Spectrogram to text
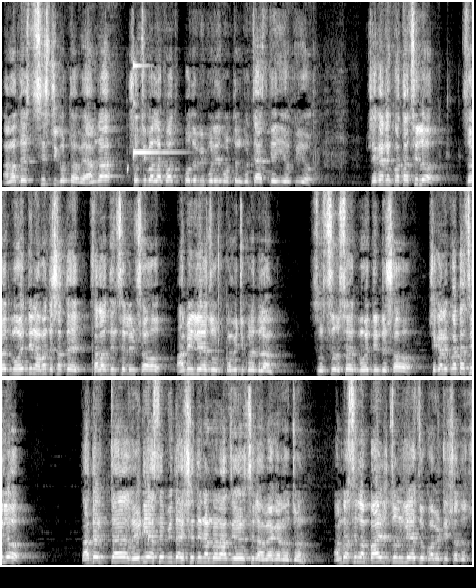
আমাদের সৃষ্টি করতে হবে। আমরা সচিবালয় পদ, পদবি পরিবর্তন করছি আজকে ইউপিও। সেখানে কথা ছিল সৈয়দ মহিউদ্দিন আমাদের সাথে সালাউদ্দিন সেলিম সহ আমি লিয়াজু কমিটি করে দিলাম সৈয়দ মহিউদ্দিনের সহ। সেখানে কথা ছিল তাদেরটা রেডি আছে বিদায় সেদিন আমরা রাজি হয়েছিলাম এগারো জন। আমরা ছিলাম বাইশ জন লিয়াজু কমিটির সদস্য।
